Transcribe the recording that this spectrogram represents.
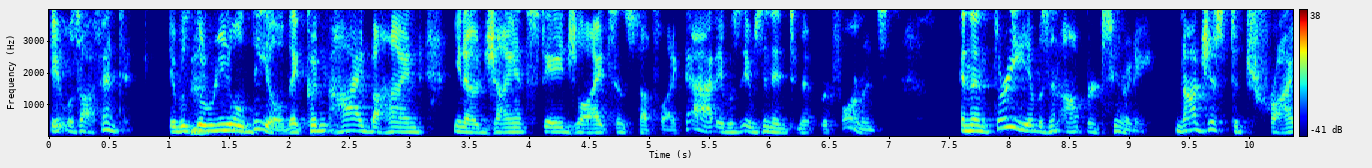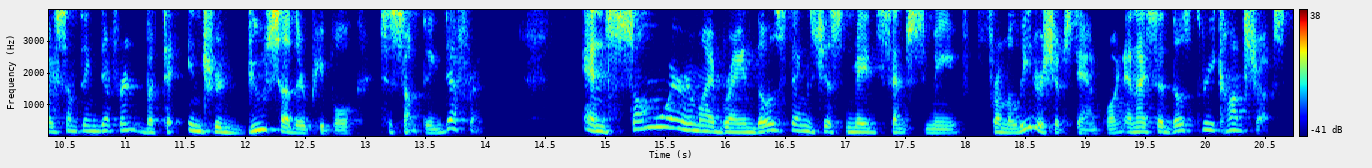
it was authentic. It was the hmm. real deal. They couldn't hide behind, you know, giant stage lights and stuff like that. It was it was an intimate performance. And then three, it was an opportunity, not just to try something different, but to introduce other people to something different. And somewhere in my brain, those things just made sense to me from a leadership standpoint. And I said, those three constructs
